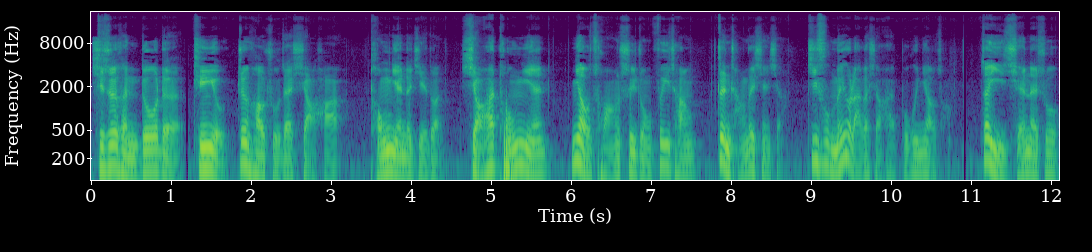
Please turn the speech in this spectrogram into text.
其实很多的听友正好处在小孩童年的阶段，小孩童年尿床是一种非常正常的现象，几乎没有哪个小孩不会尿床。在以前来说，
